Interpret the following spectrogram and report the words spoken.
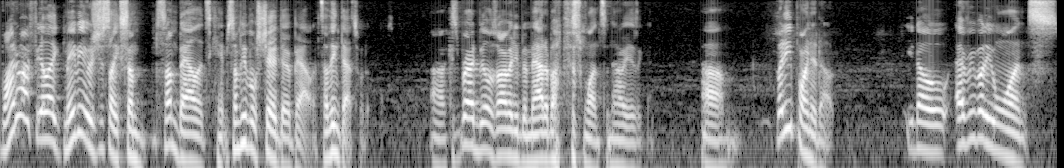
Why do I feel like maybe it was just like some some ballots came. Some people shared their ballots. I think that's what it was. Because Brad Beal has already been mad about this once, and now he is again. Um, but he pointed out, you know, everybody wants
